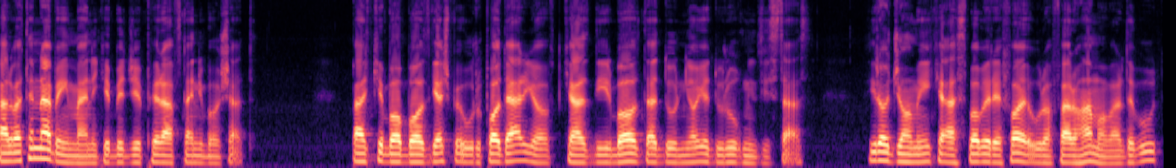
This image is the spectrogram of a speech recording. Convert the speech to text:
البته نه به این معنی که به جبهه رفتنی باشد بلکه با بازگشت به اروپا دریافت که از دیرباز در دنیای دروغ میزیسته است. زیرا جامعه که اسباب رفاه او را فراهم آورده بود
